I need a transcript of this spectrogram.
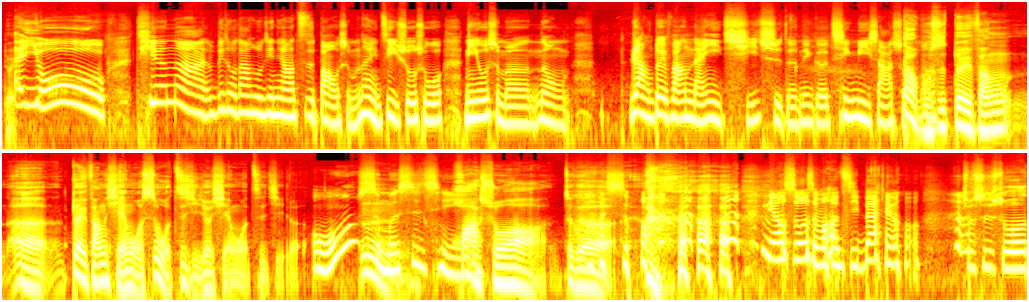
对，哎呦，天哪，Vito 大叔今天要自爆什么？那你自己说说，你有什么那种？让对方难以启齿的那个亲密杀手，倒不是对方呃，对方嫌我是我自己就嫌我自己了。哦，什么事情？话说哦，这个 你要说什么？好期待哦！就是说，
